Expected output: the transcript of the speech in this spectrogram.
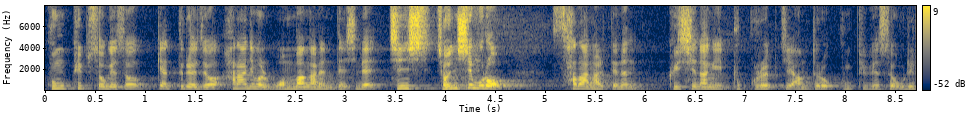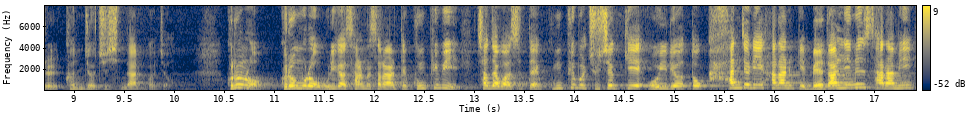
궁핍 속에서 깨뜨려져 하나님을 원망하는 대신에 진시, 전심으로 사랑할 때는 그 신앙이 부끄럽지 않도록 궁핍에서 우리를 건져 주신다는 거죠. 그러므로, 그러므로 우리가 삶을 살아갈 때 궁핍이 찾아왔을 때 궁핍을 주셨기에 오히려 또 간절히 하나님께 매달리는 사람이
